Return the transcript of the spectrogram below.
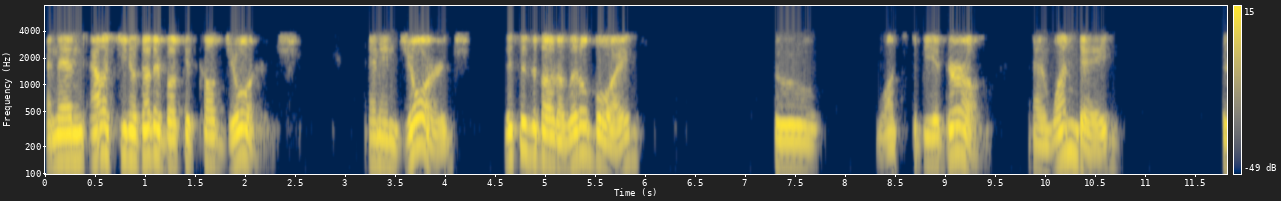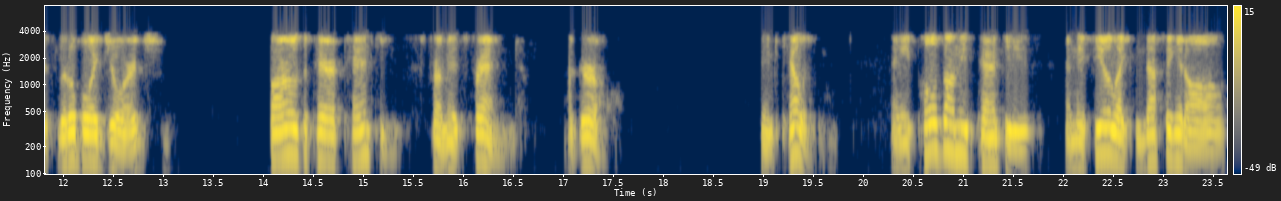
And then Alex Gino's other book is called George. And in George, this is about a little boy who wants to be a girl. And one day, this little boy, George, borrows a pair of panties from his friend, a girl named Kelly. And he pulls on these panties, and they feel like nothing at all,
